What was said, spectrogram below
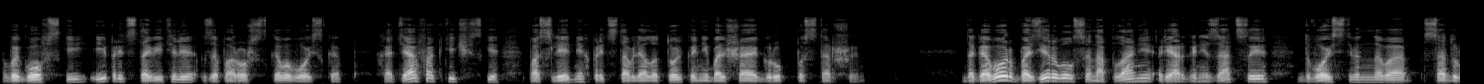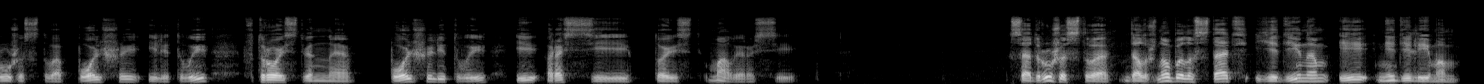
Выговский и представители Запорожского войска, хотя фактически последних представляла только небольшая группа старшин. Договор базировался на плане реорганизации двойственного содружества Польши и Литвы в тройственное Польши, Литвы и России, то есть Малой России. Содружество должно было стать единым и неделимым.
